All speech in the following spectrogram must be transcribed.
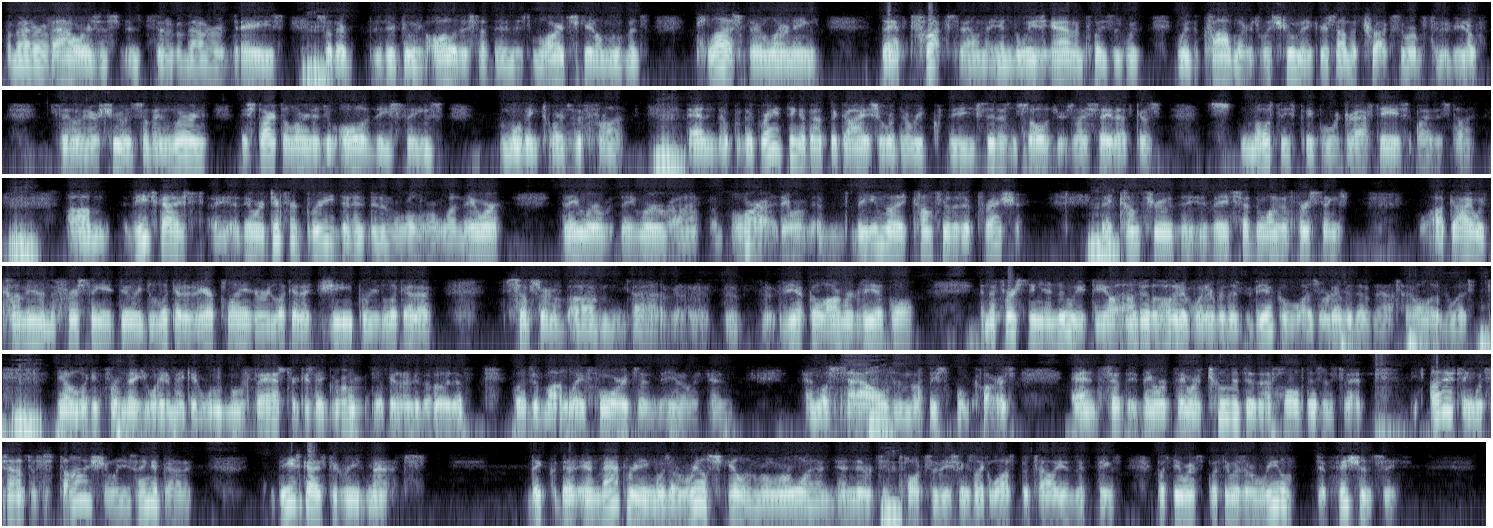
a matter of hours instead of a matter of days. Mm. So they're they're doing all of this stuff in these large scale movements. Plus, they're learning. They have trucks down in Louisiana and places with with cobblers, with shoemakers on the trucks who are, you know, filling their shoes. So they learn, they start to learn to do all of these things moving towards the front. Mhm. And the, the great thing about the guys who were the, rec- the citizen soldiers, I say that because most of these people were draftees by this time. Mhm. Um, these guys, uh, they were a different breed than had been in World War One. They were, they were, they were uh, more. They were, even though they come through the depression, they Mhm. come through. They, they said that one of the first things a guy would come in, and the first thing he'd do, he'd look at an airplane, or he'd look at a jeep, or he'd look at a some sort of um, uh, vehicle, armored vehicle, and the first thing you knew, he'd be under the hood of whatever the vehicle was, or whatever the element was. Mhm. You know, looking for a make, way to make it move, faster, because they'd grown up looking under the hood of hoods of Model A Fords, and you know, and and LaSalle's and all these old cars. And so they, they were they were tuned to that whole business. That the other thing, which sounds astonishing when you think about it, these guys could read maps. They and map reading was a real skill in World War One, and, and there were Mm. talks of these things like lost battalions and things. But there was but there was a real deficiency.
